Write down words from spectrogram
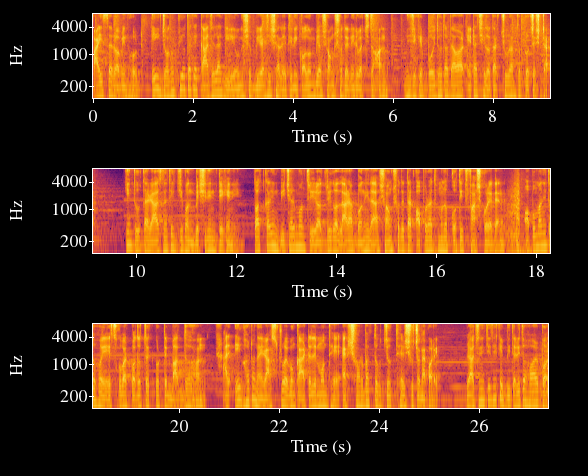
পাইসা রবিনহুড এই জনপ্রিয়তাকে কাজে লাগিয়ে উনিশশো বিরাশি সালে তিনি কলম্বিয়া সংসদে নির্বাচিত হন। নিজেকে বৈধতা দেওয়ার এটা ছিল তার চূড়ান্ত প্রচেষ্টা। কিন্তু তার রাজনৈতিক জীবন বেশিদিন টেকেনি। তৎকালীন বিচারমন্ত্রী রদ্রিগো লারা বনিলা সংসদে তার অপরাধমূলক কথিত ফাঁস করে দেন। অপমানিত হয়ে এসকোবার পদত্যাগ করতে বাধ্য হন। আর এই ঘটনায় রাষ্ট্র এবং কার্টেলের মধ্যে এক সর্বাত্মক যুদ্ধের সূচনা করে। রাজনীতি থেকে বিতাড়িত হওয়ার পর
